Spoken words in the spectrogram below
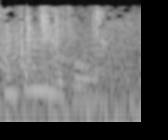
Available.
